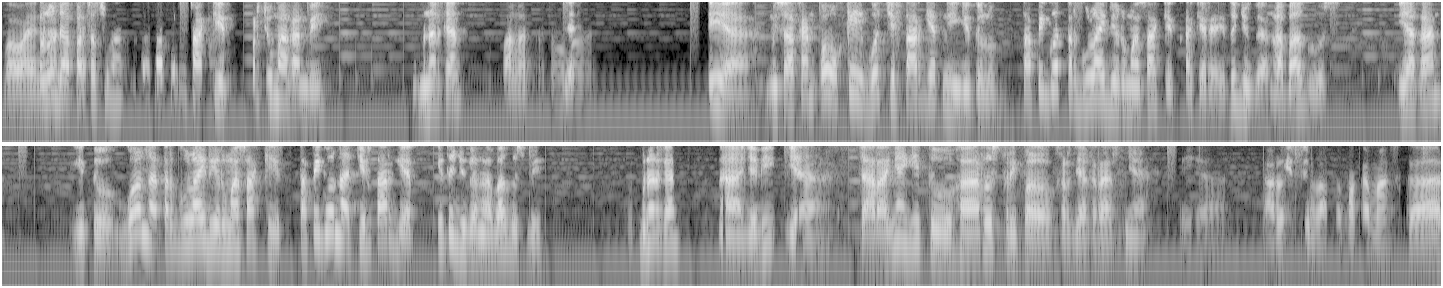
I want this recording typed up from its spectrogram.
bahwa lu dapat sesuatu tapi lu sakit percuma kan be benar kan? Banget percuma ya. banget Iya, misalkan, oh oke, okay, gue chief target nih gitu loh. Tapi gue tergulai di rumah sakit, akhirnya itu juga nggak bagus. Iya kan? gitu gue nggak tergulai di rumah sakit tapi gue nggak chief target itu juga nggak bagus be benar kan nah jadi ya caranya gitu harus triple kerja kerasnya iya harus gitu. selalu pakai masker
